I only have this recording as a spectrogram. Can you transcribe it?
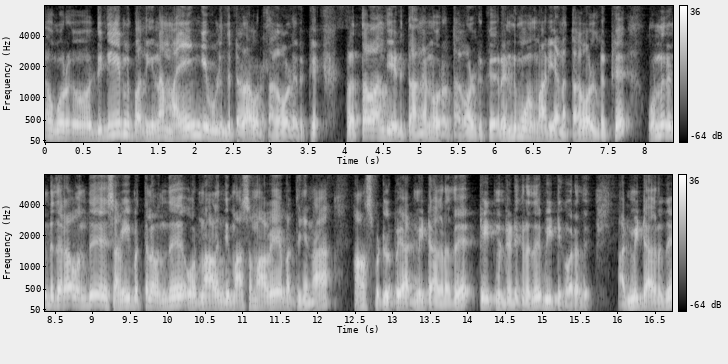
ஒரு திடீர்னு பார்த்தீங்கன்னா மயங்கி விழுந்துட்டதா ஒரு தகவல் இருக்குது ரத்தவாந்தி எடுத்தாங்கன்னு ஒரு தகவல் இருக்குது ரெண்டு மூணு மாதிரியான தகவல் இருக்குது ஒன்று ரெண்டு தடவை வந்து சமீபத்தில் வந்து ஒரு நாலஞ்சு மாதமாகவே பார்த்திங்கன்னா ஹாஸ்பிட்டலில் போய் அட்மிட் ஆகிறது ட்ரீட்மெண்ட் எடுக்கிறது வீட்டுக்கு வர்றது. அட்மிட் ஆகிறது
